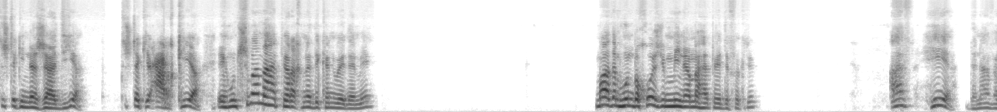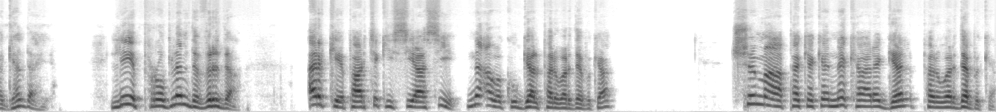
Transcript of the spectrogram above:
تشتێکی نەژادیە تشتێکی عرقیە ئێ هون شمامە ها پێڕق نەدەکەن وێ دەمێ مادەم هون بەخۆشی مینەمە هە پێ دەفکرێت ئاف هەیە دەناوە گەلدا هەیە لێ پرۆبلەم دەوردا ئەرکێ پارچێکی سیاسی نە ئەوەکو گەل پەروەەردە بکە چما پەکەکە نەکارە گەل پەروەەردە بکە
